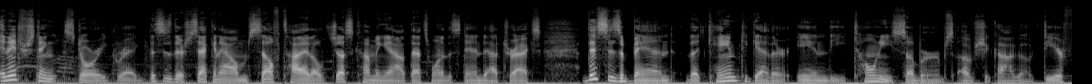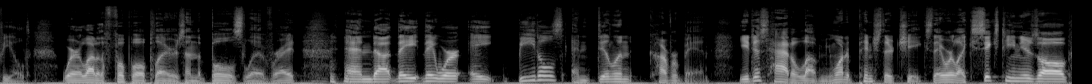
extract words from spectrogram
An interesting story, Greg. This is their second album, self titled, just coming out. That's one of the standout tracks. This is a band that came together in the Tony suburbs of Chicago, Deerfield, where a lot of the football players and the Bulls live, right? and uh, they, they were a Beatles and Dylan cover band. You just had to love them. You want to pinch their cheeks. They were like 16 years old.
